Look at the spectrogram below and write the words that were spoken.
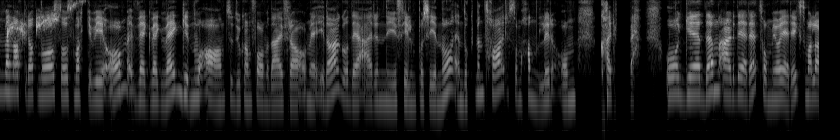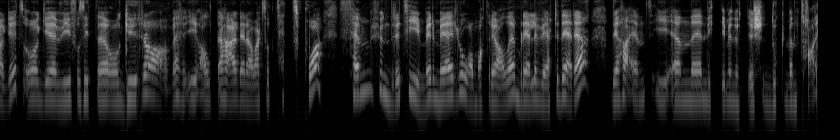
Men akkurat nå så snakker vi om Vegg, vegg, vegg. Noe annet du kan få med deg fra og med i dag. Og det er en ny film på kino. En dokumentar som handler om Karpe. Og eh, den er det dere, Tommy og Erik, som har laget. Og eh, vi får sitte og grave i alt det her dere har vært så tett på. 500 timer med råmateriale ble levert til dere. Det har endt i en eh, 90 minutters dokumentar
